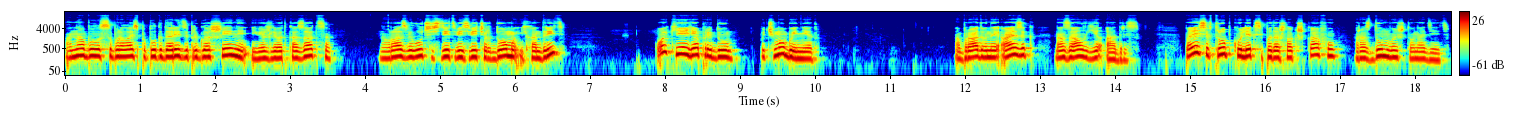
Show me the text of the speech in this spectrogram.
Она было собралась поблагодарить за приглашение и вежливо отказаться, но разве лучше сидеть весь вечер дома и хандрить? О'кей, я приду. Почему бы и нет? Обрадованный Айзек назвал ей адрес. Повесив трубку, Лекси подошла к шкафу, раздумывая, что надеть.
